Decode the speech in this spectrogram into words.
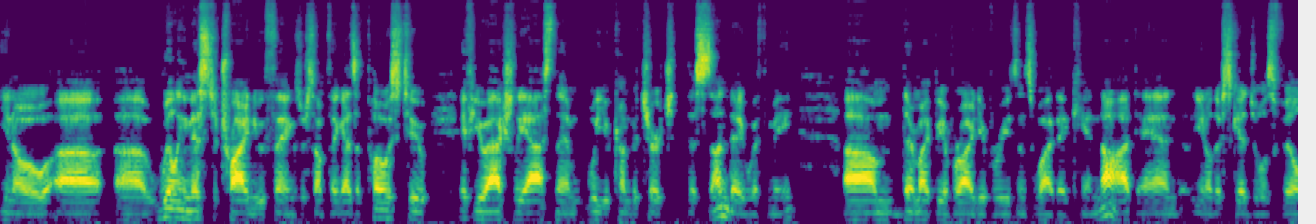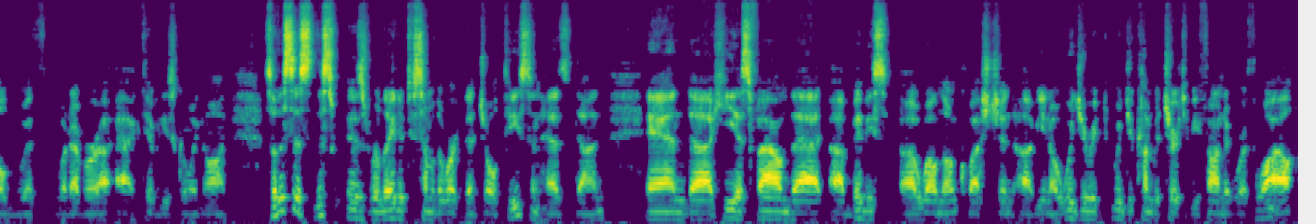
you know uh, uh, willingness to try new things or something, as opposed to if you actually ask them, "Will you come to church this Sunday with me?" Um, there might be a variety of reasons why they cannot, and you know their schedule is filled with whatever uh, activities going on. So this is this is related to some of the work that Joel Thiessen has done, and uh, he has found that uh, Bibby's uh, well-known question of you know would you re- would you come to church if you found it worthwhile?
